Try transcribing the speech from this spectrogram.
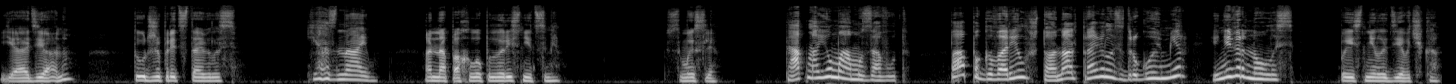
«Я Диана», — тут же представилась. «Я знаю», — она похлопала ресницами. «В смысле?» «Так мою маму зовут. Папа говорил, что она отправилась в другой мир и не вернулась», — пояснила девочка.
